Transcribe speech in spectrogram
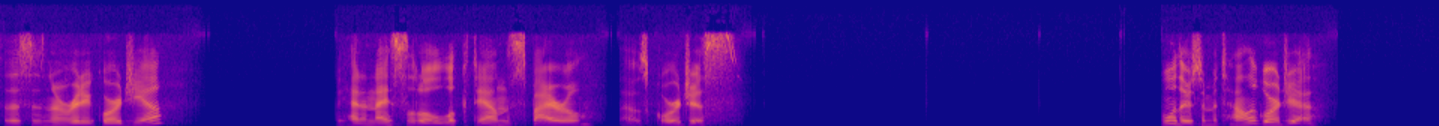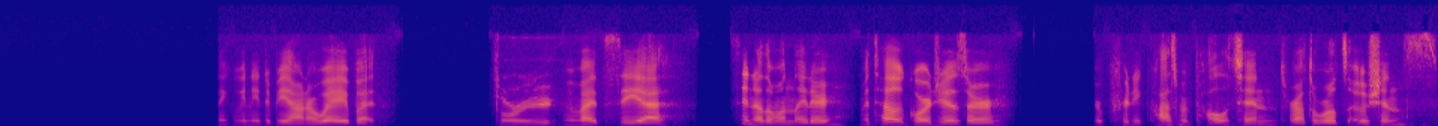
So this is an Iridogorgia. We had a nice little look down the spiral. That was gorgeous. Oh, there's a Metallogorgia. I think we need to be on our way, but sorry, we might see uh see another one later. Metallogorgias are are pretty cosmopolitan throughout the world's oceans.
